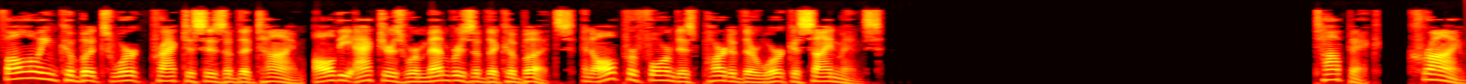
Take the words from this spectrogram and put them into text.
Following kibbutz work practices of the time, all the actors were members of the kibbutz, and all performed as part of their work assignments. Crime.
